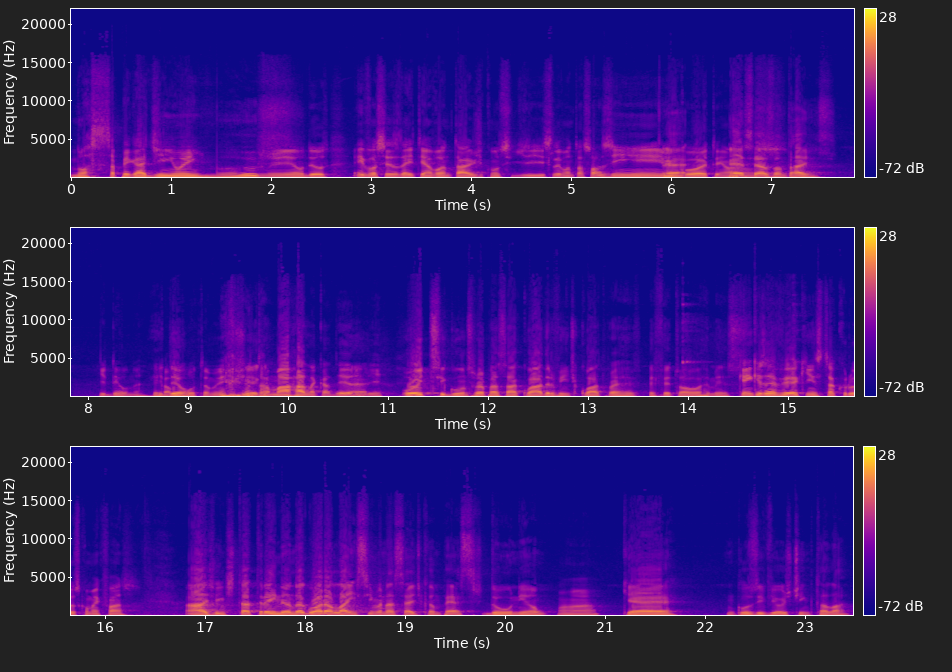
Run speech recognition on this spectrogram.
Nossa, pegadinho, hein? Meu Deus. E vocês daí tem a vantagem de conseguir se levantar sozinho, É, coisa, tem Essas é uns- as vantagens. E deu, né? E Acabou deu. também. Chega. tá amarrado na cadeira É. ali. 8 segundos pra passar a quadra, 24 pra re- efetuar o arremesso. Quem quiser ver aqui em Santa Cruz, como é que faz? Ah, a gente tá treinando agora lá em cima na sede campestre do União, Aham. que é. Inclusive hoje tinha que estar lá.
